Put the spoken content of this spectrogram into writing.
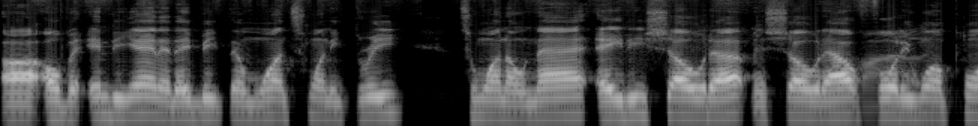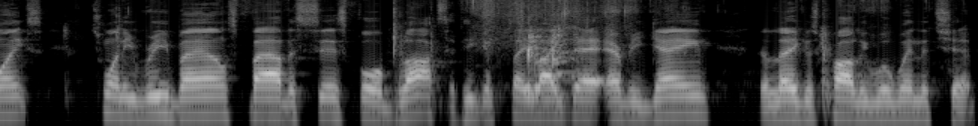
uh, over Indiana. They beat them 123 to 109. AD showed up and showed out Finally. 41 points, 20 rebounds, five assists, four blocks. If he can play like that every game, the Lakers probably will win the chip.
